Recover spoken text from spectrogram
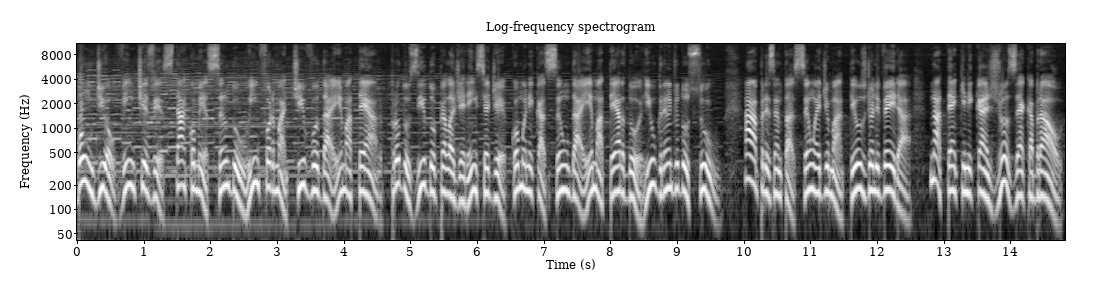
Bom dia, ouvintes. Está começando o informativo da Emater, produzido pela Gerência de Comunicação da Emater do Rio Grande do Sul. A apresentação é de Matheus de Oliveira, na técnica José Cabral.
